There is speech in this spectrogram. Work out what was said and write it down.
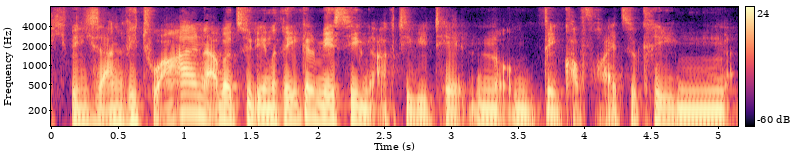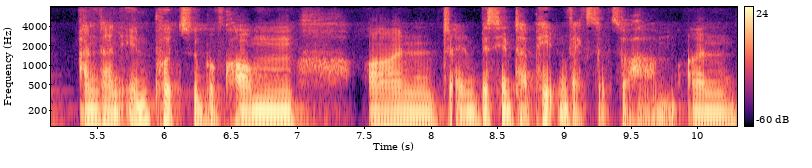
ich will nicht sagen Ritualen, aber zu den regelmäßigen Aktivitäten, um den Kopf freizukriegen, anderen Input zu bekommen und ein bisschen Tapetenwechsel zu haben. Und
